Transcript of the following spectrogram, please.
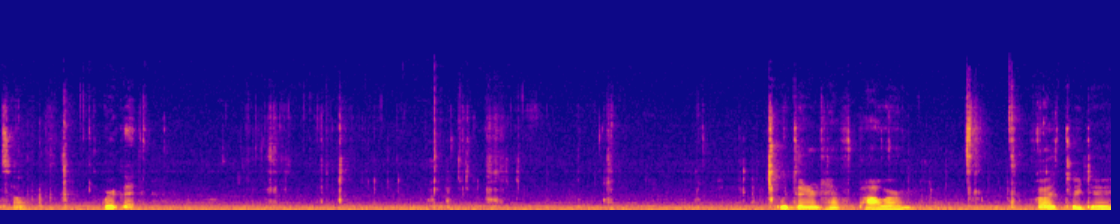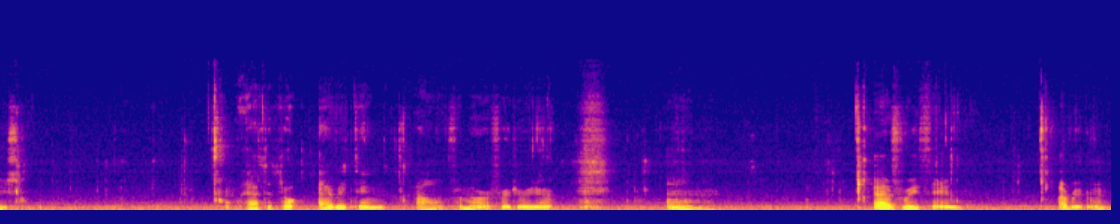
So we're good. we didn't have power for three days. We had to throw everything out from our refrigerator. Um, everything. Everything.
